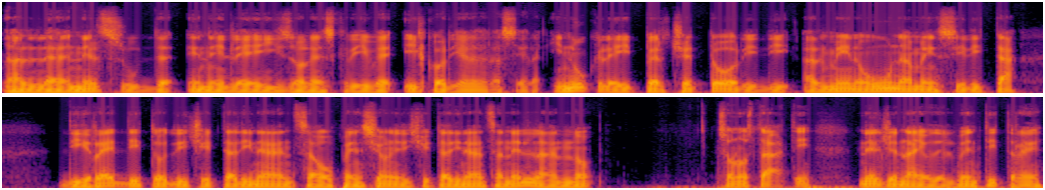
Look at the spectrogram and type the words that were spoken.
al, nel sud e nelle isole, scrive il Corriere della Sera. I nuclei percettori di almeno una mensilità di reddito di cittadinanza o pensione di cittadinanza nell'anno sono stati nel gennaio del 23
